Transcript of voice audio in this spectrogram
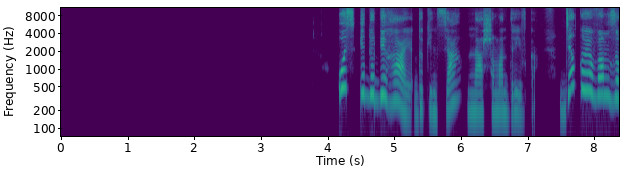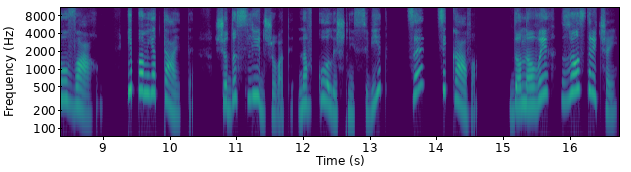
Ось і добігає до кінця наша мандрівка. Дякую вам за увагу. І пам'ятайте, що досліджувати навколишній світ це цікаво. До нових зустрічей!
